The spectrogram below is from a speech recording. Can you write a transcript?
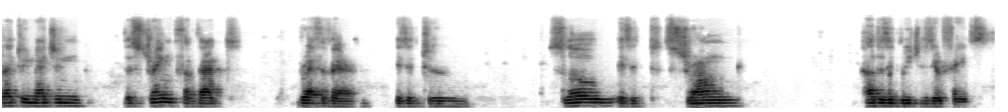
Try to imagine the strength of that breath of air. Is it too slow? Is it strong? How does it reach your face?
